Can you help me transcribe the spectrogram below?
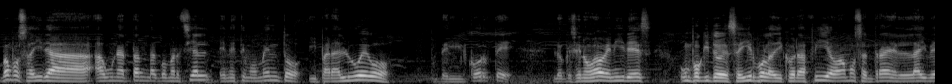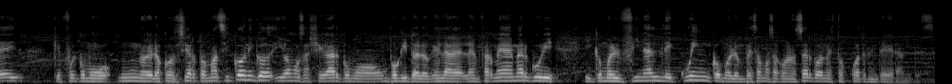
Vamos a ir a, a una tanda comercial en este momento y para luego del corte lo que se nos va a venir es un poquito de seguir por la discografía, vamos a entrar en el Live Aid que fue como uno de los conciertos más icónicos y vamos a llegar como un poquito a lo que es la, enfermedad de Mercury y como el final de Queen como lo empezamos a conocer con estos cuatro integrantes.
